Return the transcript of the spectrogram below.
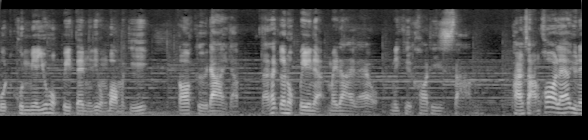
บุตรคุณมีอายุ 6 ปีเต็มอย่างที่ผมบอกเมื่อกี้ ก็คือได้ครับ แต่ถ้าเกิน 6 ปีเนี่ยไม่ได้แล้ว นี่คือข้อที่ 3 ผ่าน 3 ข้อแล้วอยู่ใน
